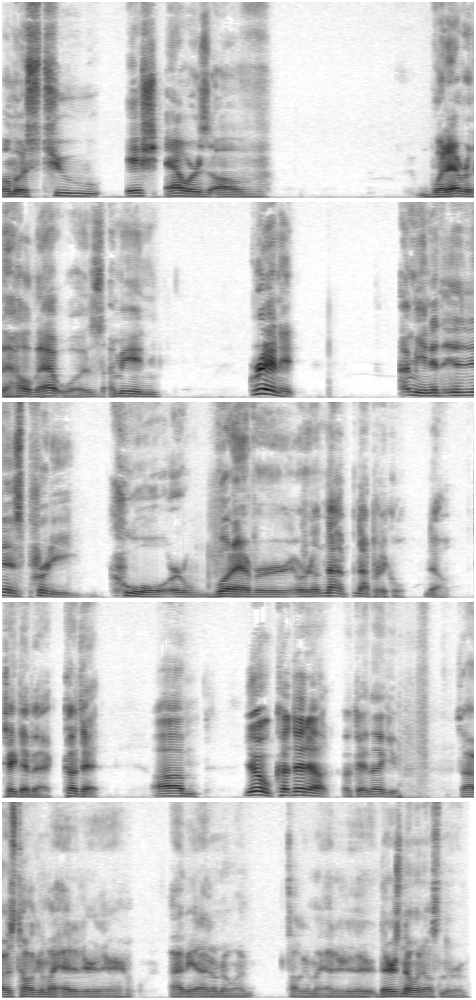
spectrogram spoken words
almost two ish hours of whatever the hell that was. I mean, granted, I mean it, it is pretty cool or whatever, or not not pretty cool. No, take that back. Cut that. Um, yo, cut that out. Okay, thank you. So I was talking to my editor there. I mean, I don't know. I'm talking to my editor. There, there's no one else in the room,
